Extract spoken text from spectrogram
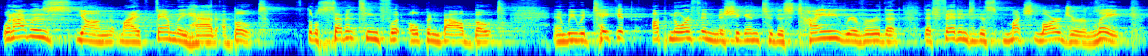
When I was young, my family had a boat, a little 17 foot open bow boat, and we would take it up north in Michigan to this tiny river that, that fed into this much larger lake.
